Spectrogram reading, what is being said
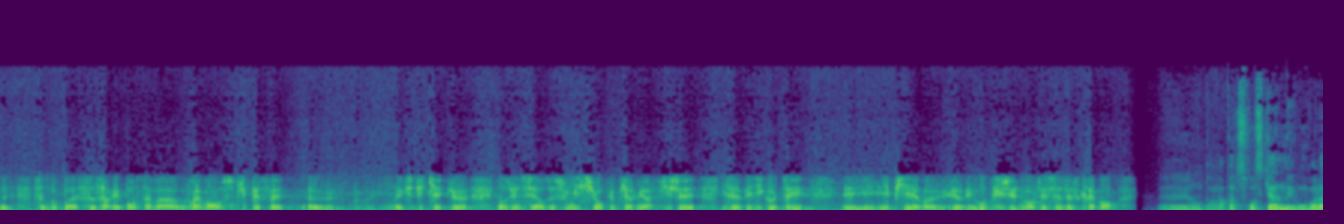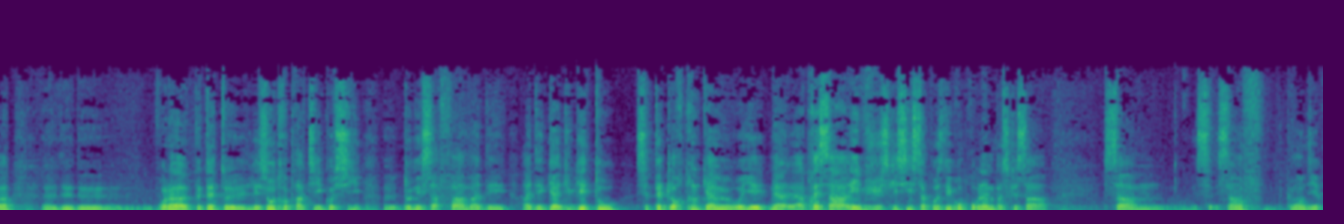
Bah, sa, réponse, ça m'a vraiment stupéfait. Il m'a expliqué que dans une séance de soumission que Pierre lui infligeait, il l'avait ligoté et, Pierre lui avait obligé de manger ses excréments. Euh, on parlera pas de Strauss-Kahn, mais bon voilà, euh, peut-être euh, les autres pratiques aussi, euh, donner sa femme à des gars du ghetto, c'est peut-être leur truc à eux, vous voyez. Mais après ça arrive jusqu'ici, ça pose des gros problèmes parce que ça ça comment dire,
